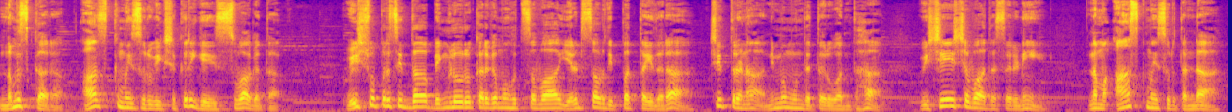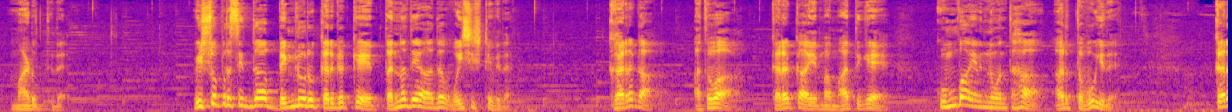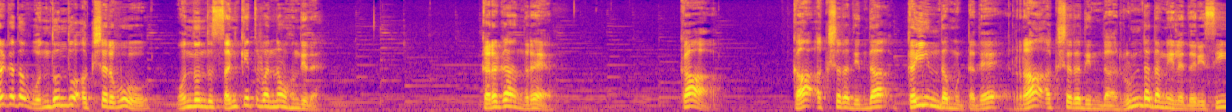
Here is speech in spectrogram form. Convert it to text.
ನಮಸ್ಕಾರ. ಆಸ್ಕ್ ಮೈಸೂರು ವೀಕ್ಷಕರಿಗೆ ಸ್ವಾಗತ. ವಿಶ್ವಪ್ರಸಿದ್ಧ ಬೆಂಗಳೂರು ಕರಗ ಮಹೋತ್ಸವ ಎರಡ್ ಸಾವಿರದ ಇಪ್ಪತ್ತೈದರ ಚಿತ್ರಣ ನಿಮ್ಮ ಮುಂದೆ ತರುವಂತಹ ವಿಶೇಷವಾದ ಸರಣಿ ನಮ್ಮ ಆಸ್ಕ್ ಮೈಸೂರು ತಂಡ ಮಾಡುತ್ತಿದೆ. ವಿಶ್ವಪ್ರಸಿದ್ಧ ಬೆಂಗಳೂರು ಕರಗಕ್ಕೆ ತನ್ನದೇ ಆದ ವೈಶಿಷ್ಟ್ಯವಿದೆ. ಕರಗ ಅಥವಾ ಕರಕ ಎಂಬ ಮಾತಿಗೆ ಕುಂಭ ಎನ್ನುವಂತಹ ಅರ್ಥವೂ ಇದೆ. ಕರಗದ ಒಂದೊಂದು ಅಕ್ಷರವು ಒಂದೊಂದು ಸಂಕೇತವನ್ನು ಹೊಂದಿದೆ. ಕರಗ ಅಂದರೆ ಕ ಕ ಅಕ್ಷರದಿಂದ ಕೈಯಿಂದ ಮುಟ್ಟದೆ, ರ ಅಕ್ಷರದಿಂದ ರುಂಡದ ಮೇಲೆ ಧರಿಸಿ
